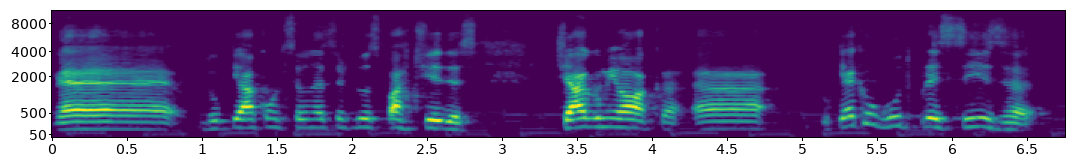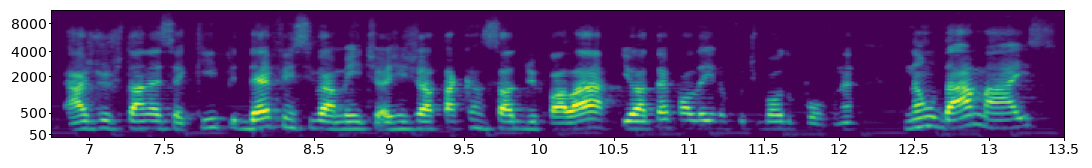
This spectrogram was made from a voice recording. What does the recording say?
É, do que aconteceu nessas duas partidas. Thiago Minhoca, uh, o que é que o Guto precisa ajustar nessa equipe? Defensivamente, a gente já está cansado de falar, e eu até falei no futebol do povo, né? Não dá mais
